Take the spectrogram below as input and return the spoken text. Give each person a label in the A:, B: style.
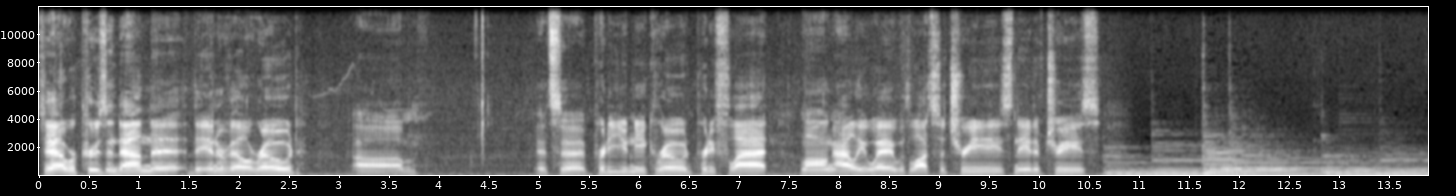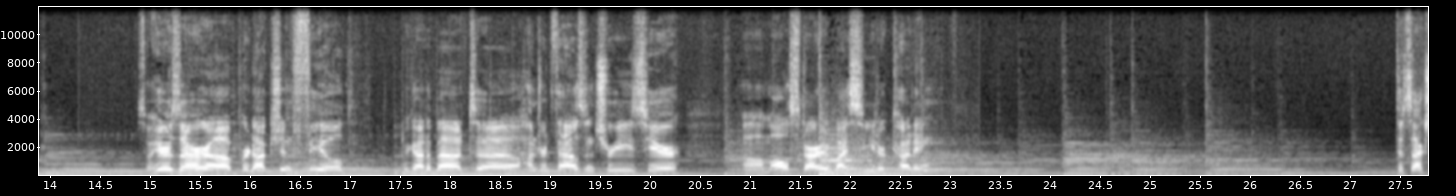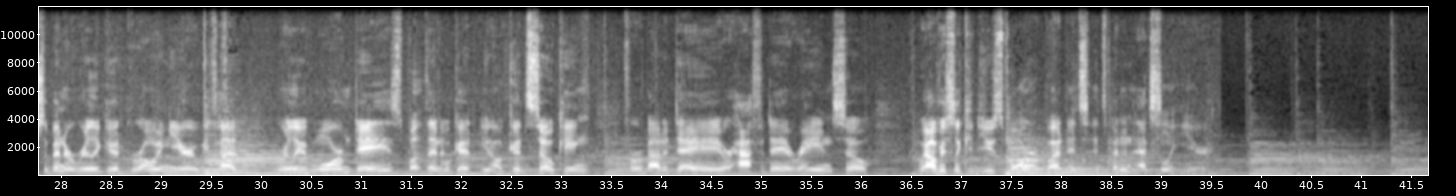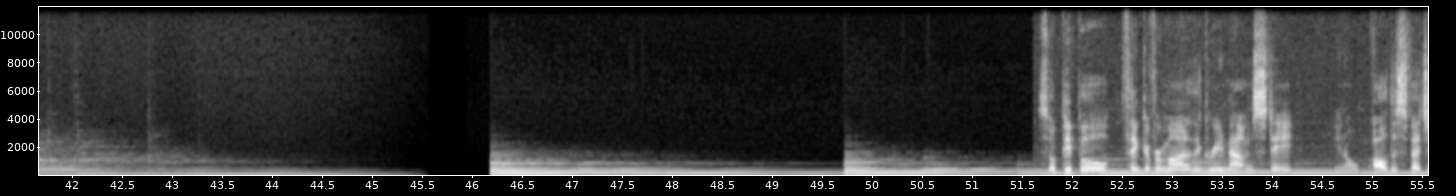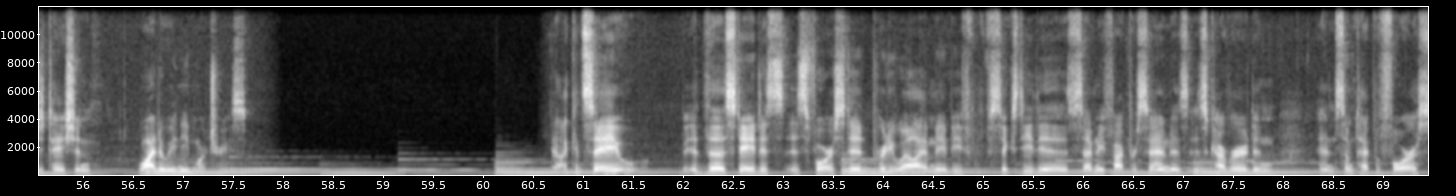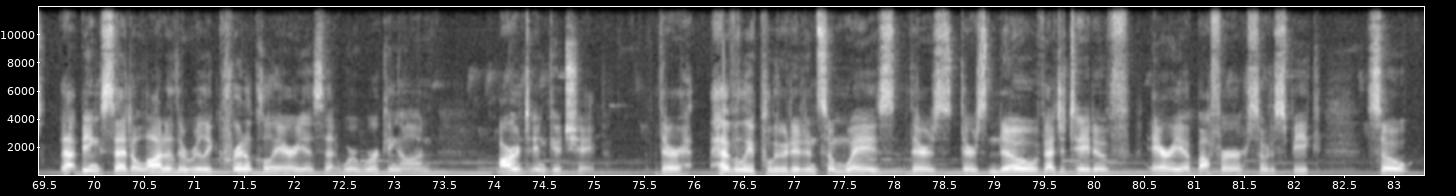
A: So yeah, we're cruising down the, the Intervale Road. Um, it's a pretty unique road, pretty flat, long alleyway with lots of trees, native trees. So here's our uh, production field. We got about uh, 100,000 trees here, um, all started by cedar cutting. It's actually been a really good growing year. We've had really warm days, but then we'll get you know good soaking for about a day or half a day of rain. So we obviously could use more, but it's, it's been an excellent year. So people think of Vermont as the Green Mountain State, you know, all this vegetation, why do we need more trees? I could say the state is, is forested pretty well. Maybe 60 to 75% is, is covered in, in some type of forest. That being said, a lot of the really critical areas that we're working on aren't in good shape. They're heavily polluted in some ways. There's, there's no vegetative area buffer, so to speak. So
